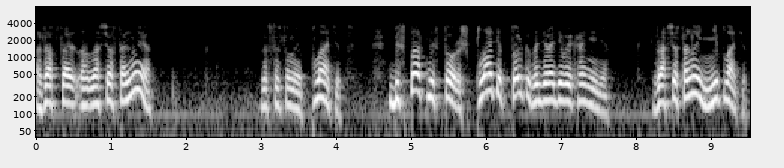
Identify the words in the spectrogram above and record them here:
А за, за все остальное, за все остальное платит. Бесплатный сторож платит только за нерадивое хранение. За все остальное не платит.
